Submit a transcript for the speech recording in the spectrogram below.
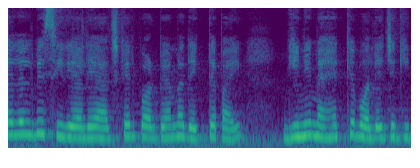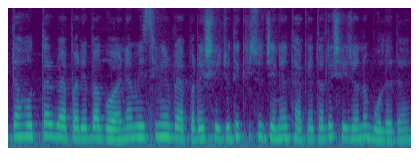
এলএলবি সিরিয়ালে আজকের পর্বে আমরা দেখতে পাই, গিনি মেহেককে বলে যে গীতা হত্যার ব্যাপারে বা গয়না মিসিংয়ের ব্যাপারে সে যদি কিছু জেনে থাকে তাহলে সে যেন বলে দেয়।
